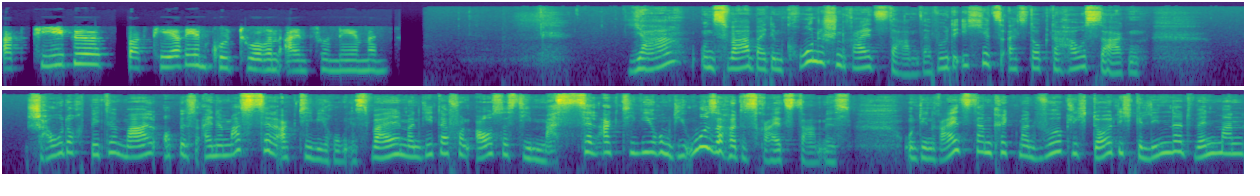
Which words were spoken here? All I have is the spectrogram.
aktive Bakterienkulturen einzunehmen? Ja, und zwar bei dem chronischen Reizdarm. Da würde ich jetzt als Dr. Haus sagen, schau doch bitte mal, ob es eine Mastzellaktivierung ist, weil man geht davon aus, dass die Mastzellaktivierung die Ursache des Reizdarms ist. Und den Reizdarm kriegt man wirklich deutlich gelindert, wenn man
